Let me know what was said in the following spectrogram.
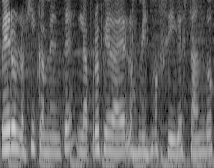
pero lógicamente la propiedad de los mismos sigue estando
